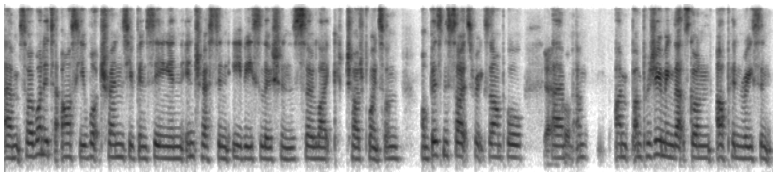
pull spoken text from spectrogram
Um, so I wanted to ask you what trends you've been seeing in interest in EV solutions. So like charge points on on business sites, for example. Yeah, um, I'm, I'm I'm presuming that's gone up in recent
